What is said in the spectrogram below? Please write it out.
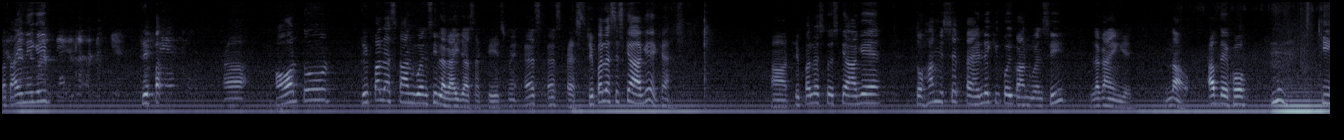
बताई नहीं गई। ट्रिपल और तो ट्रिपल एस कॉन्ग्रुएंसी लगाई जा सकती है इसमें। S S S. Triple S इसके आगे है क्या? हाँ ट्रिपल एस तो इसके आगे है। तो हम इससे पहले की कोई कॉन्ग्रुएंसी लगाएँगे। नाउ, अब देखो कि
